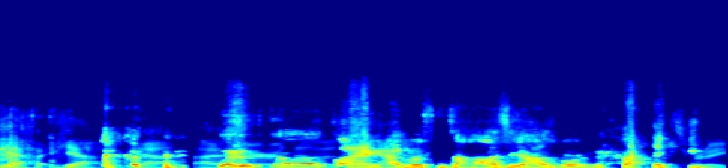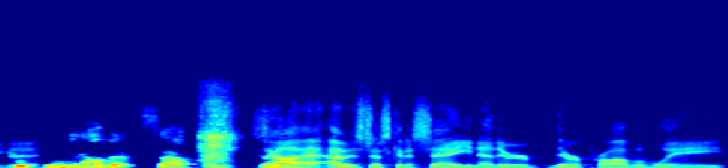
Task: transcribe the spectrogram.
yeah, yeah, yeah. I, so like I listened to Ozzy Osbourne. That's pretty good. he nailed it. So, So I, I was just gonna say, you know, there there are probably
